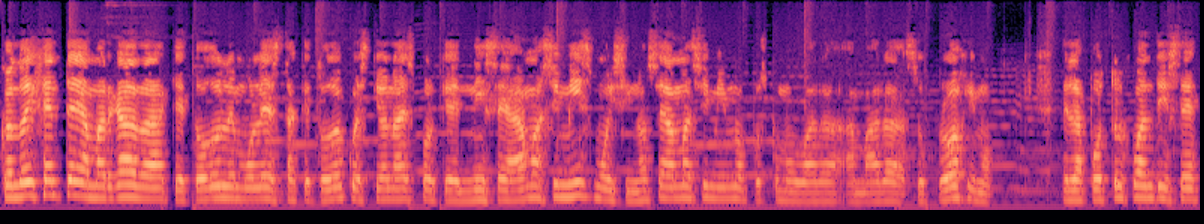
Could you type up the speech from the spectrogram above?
Cuando hay gente amargada que todo le molesta, que todo cuestiona, es porque ni se ama a sí mismo y si no se ama a sí mismo, pues cómo va a amar a su prójimo. El apóstol Juan dice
